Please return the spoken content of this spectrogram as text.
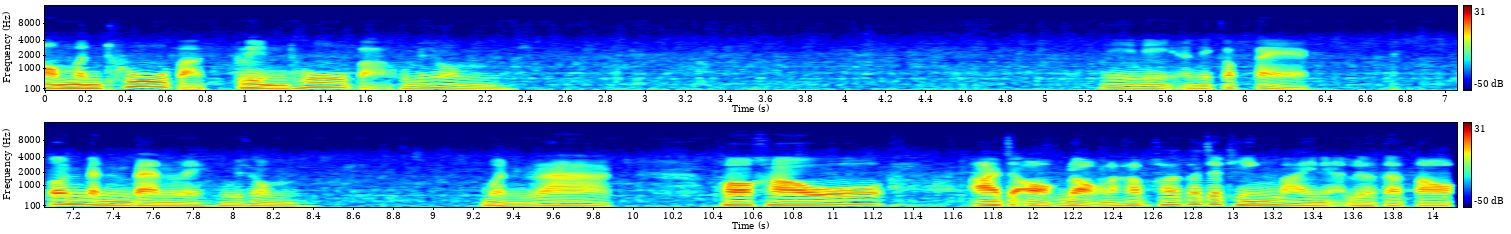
หอมเหมือนทูบอะกลิ่นทูบอะคุณผู้ชม นี่นี่อันนี้ก็แปลก ต้นแบนๆเลยคุณผู้ชม เหมือนราก พอเขาอาจจะออกดอกนะครับเขาก็จะทิ้งใบเนี่ยเหลือแต่ตอ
